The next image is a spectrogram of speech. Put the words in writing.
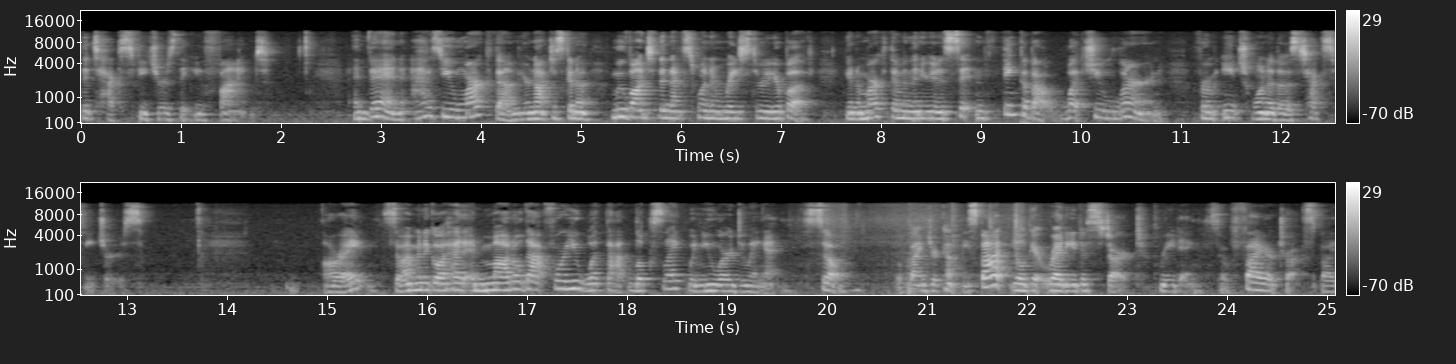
the text features that you find. And then as you mark them, you're not just going to move on to the next one and race through your book. You're to mark them and then you're to sit and think about what you learn from each one of those text features. All right, so I'm going to go ahead and model that for you, what that looks like when you are doing it. So you'll find your comfy spot, you'll get ready to start reading. So Fire Trucks by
